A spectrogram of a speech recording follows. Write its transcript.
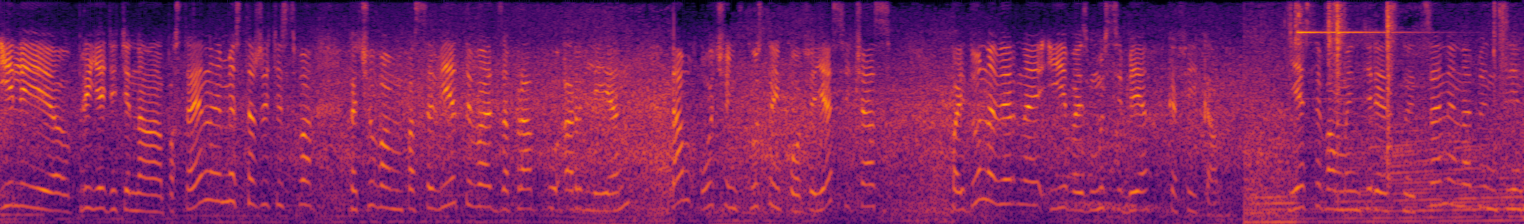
или приедете на постоянное место жительства, хочу вам посоветовать заправку Орлен. Там очень вкусный кофе. Я сейчас пойду, наверное, и возьму себе кофейка. Если вам интересны цены на бензин,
